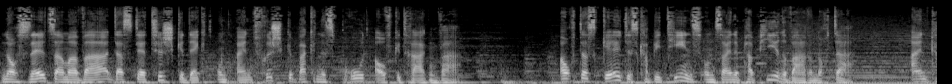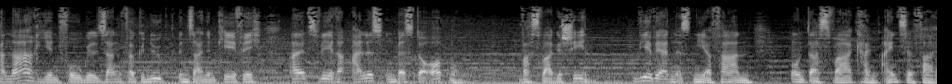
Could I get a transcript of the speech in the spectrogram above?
Noch seltsamer war, dass der Tisch gedeckt und ein frisch gebackenes Brot aufgetragen war. Auch das Geld des Kapitäns und seine Papiere waren noch da. Ein Kanarienvogel sang vergnügt in seinem Käfig, als wäre alles in bester Ordnung. Was war geschehen? Wir werden es nie erfahren, und das war kein Einzelfall.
